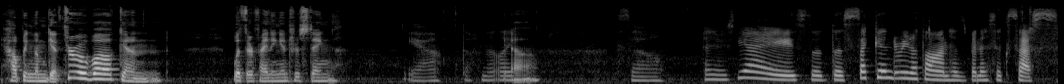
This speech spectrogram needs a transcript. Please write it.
helping them get through a book and what they're finding interesting. yeah definitely. Yeah. so anyways yay. So the second readathon has been a success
